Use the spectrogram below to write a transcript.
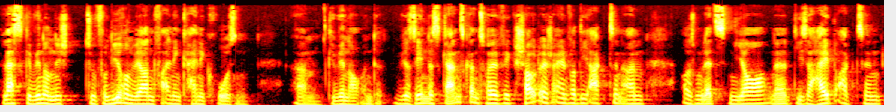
lass Gewinner nicht zu verlieren werden, vor allen Dingen keine großen ähm, Gewinner. Und wir sehen das ganz, ganz häufig. Schaut euch einfach die Aktien an aus dem letzten Jahr, ne, diese Hype-Aktien,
